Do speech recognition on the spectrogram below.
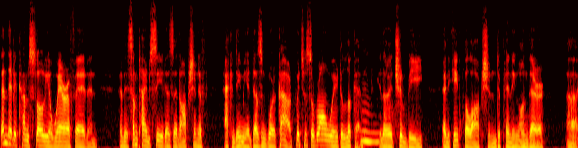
Then they become slowly aware of it, and and they sometimes see it as an option if academia doesn't work out, which is the wrong way to look at it. Mm-hmm. You know, it should be an equal option depending on their uh,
